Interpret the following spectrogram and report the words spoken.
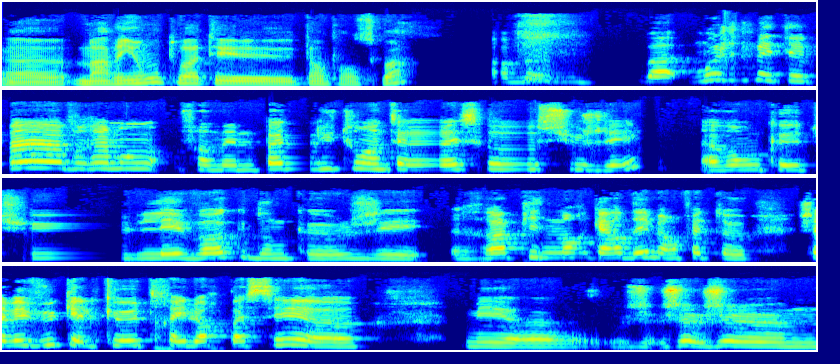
Euh, Marion, toi, t'en penses quoi? Ah bah, bah, moi, je m'étais pas vraiment, enfin, même pas du tout intéressée au sujet avant que tu l'évoques. Donc, euh, j'ai rapidement regardé, mais en fait, euh, j'avais vu quelques trailers passer, euh, mais je,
